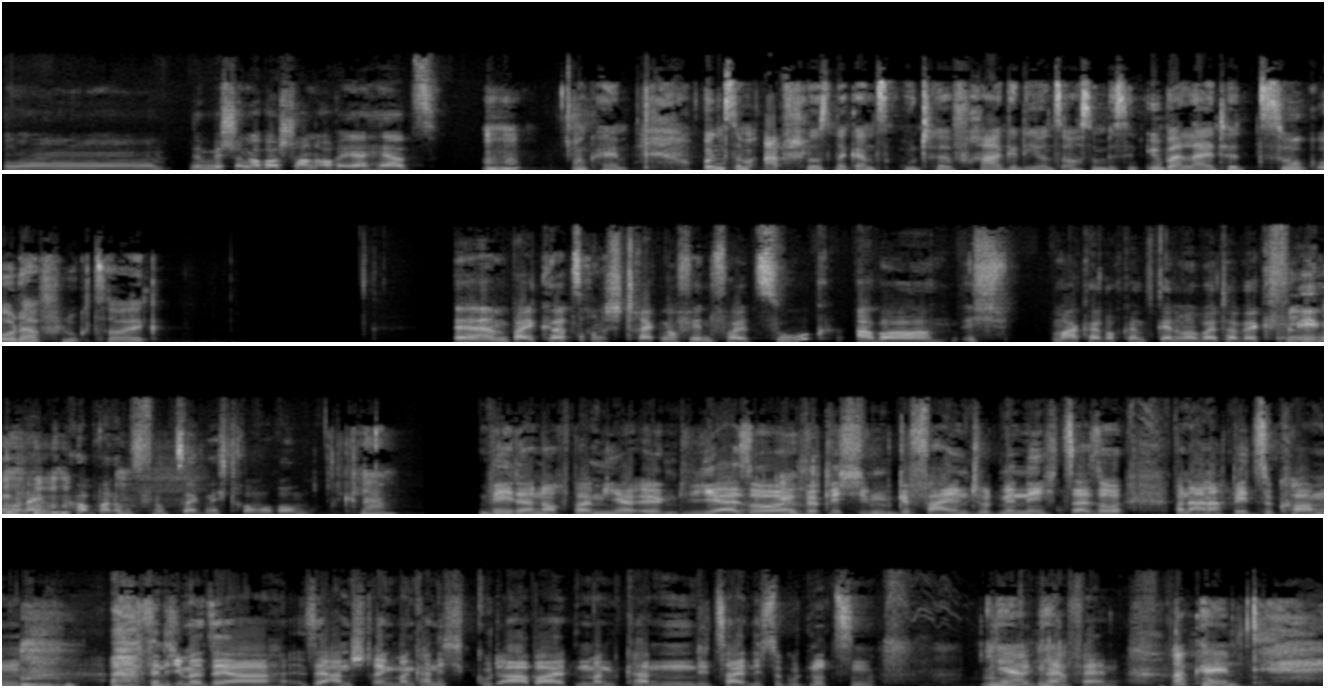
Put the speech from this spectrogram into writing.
Mm, eine Mischung, aber schon auch eher Herz. Mhm. Okay. Und zum Abschluss eine ganz gute Frage, die uns auch so ein bisschen überleitet. Zug oder Flugzeug? Ähm, bei kürzeren Strecken auf jeden Fall Zug, aber ich mag halt auch ganz gerne mal weiter wegfliegen und dann kommt man ums Flugzeug nicht drumherum. Klar. Weder noch bei mir irgendwie. Also Echt? wirklich gefallen tut mir nichts. Also von A nach B zu kommen, finde ich immer sehr, sehr anstrengend. Man kann nicht gut arbeiten, man kann die Zeit nicht so gut nutzen. Ja, Bin kein ja. Fan. Okay.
